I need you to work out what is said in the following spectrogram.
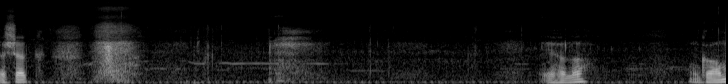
দর্শক এ হলো গম,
